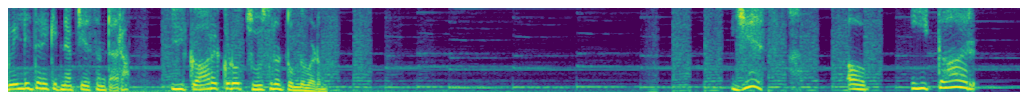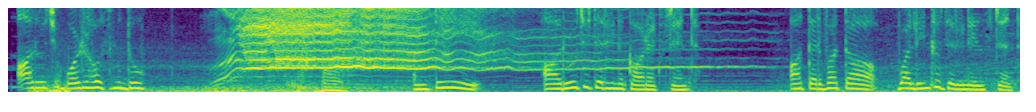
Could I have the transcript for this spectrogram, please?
వీళ్ళిద్దరే కిడ్నాప్ చేసుంటారు ఈ కార్ ఎక్కడో చూసినట్టుంది మేడం. ఎస్ ఈ కార్ ఆ రోజు మర్డర్ హౌస్ ముందు. అంటే ఆ రోజు జరిగిన కార్ యాక్సిడెంట్. ఆ తర్వాత వాళ్ళ ఇంట్లో జరిగిన ఇన్సిడెంట్.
